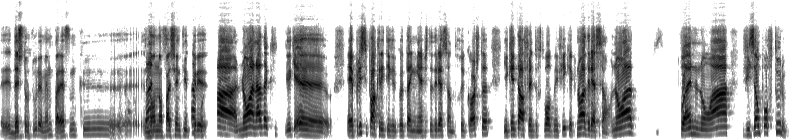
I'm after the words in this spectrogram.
eh, Da estrutura mesmo, parece-me que eh, não, não faz sentido Não, querer. há- não há nada que. que- é, é a principal crítica que eu tenho a esta direção de Rui Costa e quem está à frente do futebol do Benfica é que não há direção, não há plano, não há visão para o futuro.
